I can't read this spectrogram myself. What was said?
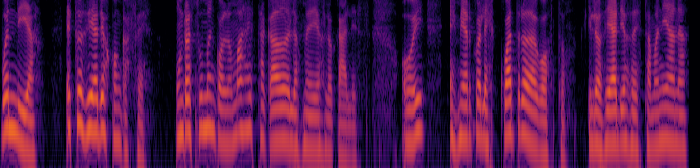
Buen día. Estos Diarios con Café. Un resumen con lo más destacado de los medios locales. Hoy es miércoles 4 de agosto y los diarios de esta mañana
